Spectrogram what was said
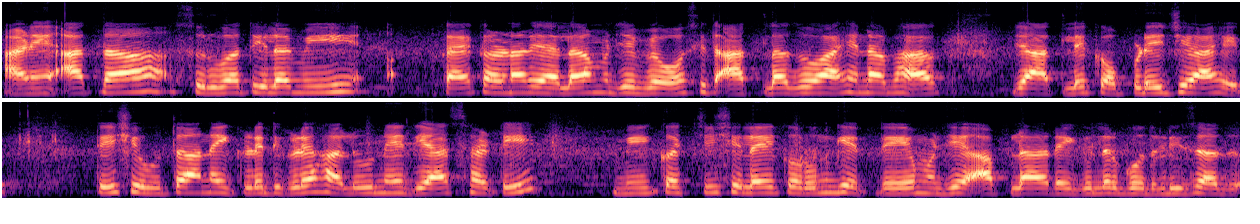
आणि आता सुरुवातीला मी काय करणार याला म्हणजे व्यवस्थित आतला जो आहे ना भाग जे आतले कपडे जे आहेत ते शिवताना इकडे तिकडे हलवू नयेत. यासाठी मी कच्ची शिलाई करून घेते. म्हणजे आपला रेग्युलर गोदडीचा जो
